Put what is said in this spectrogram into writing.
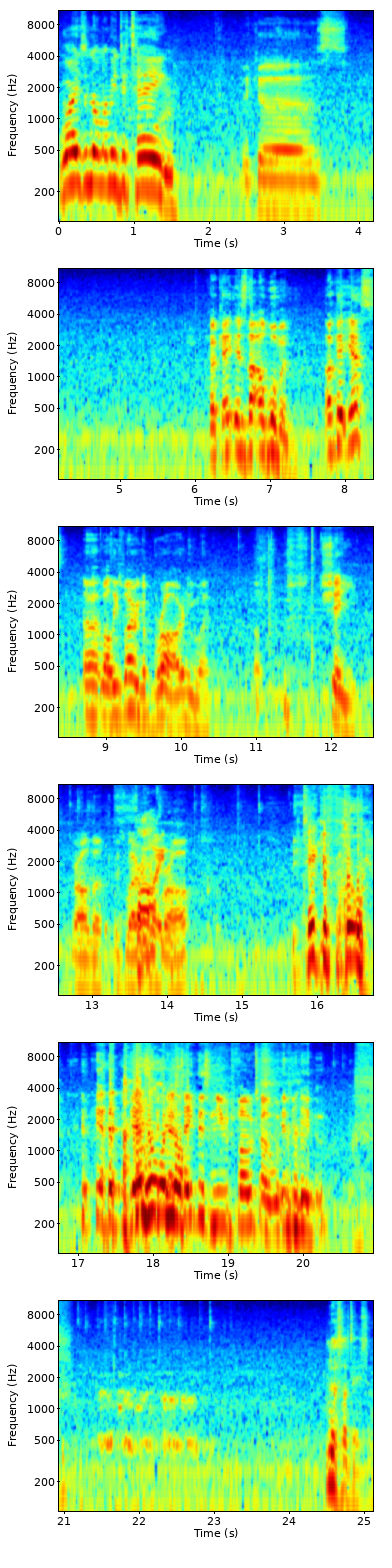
Why does it not let me detain? Because okay, is that a woman? Okay, yes. Uh, well, he's wearing a bra anyway. Oh, she, rather, is wearing Fine. a bra. Take your phone. yeah, yes, yes, your- take this nude photo with you. No citation.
